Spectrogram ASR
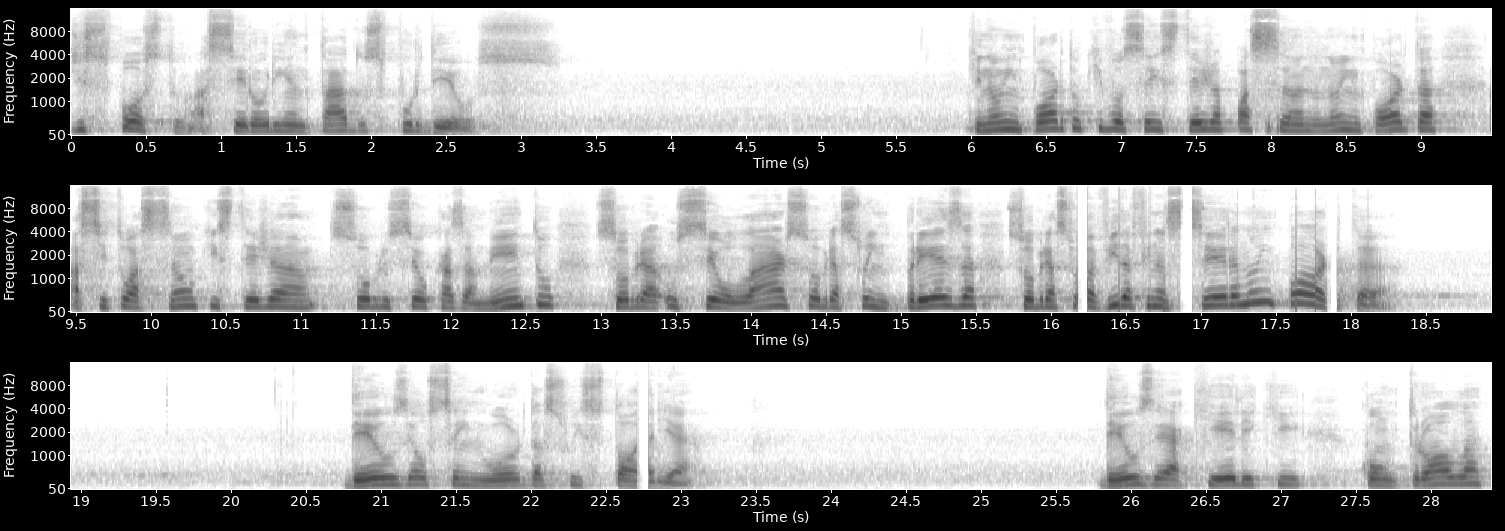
disposto a ser orientados por Deus. Que não importa o que você esteja passando, não importa a situação que esteja sobre o seu casamento, sobre o seu lar, sobre a sua empresa, sobre a sua vida financeira, não importa. Deus é o Senhor da sua história. Deus é aquele que controla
